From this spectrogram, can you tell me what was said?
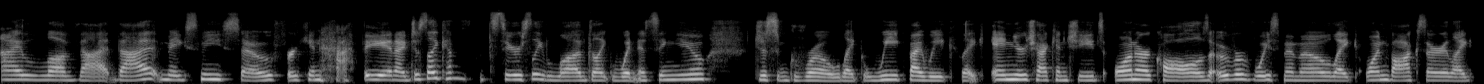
I love that. That makes me so freaking happy. And I just like have seriously loved like witnessing you just grow like week by week, like in your check in sheets, on our calls, over voice memo, like on Voxer. Like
